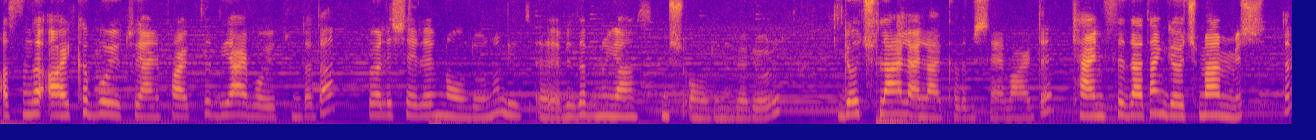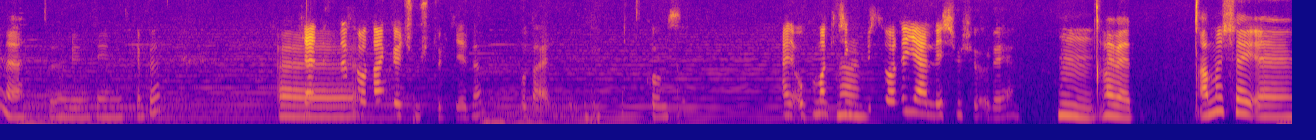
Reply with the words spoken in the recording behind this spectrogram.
Aslında arka boyutu yani farklı diğer boyutunda da böyle şeylerin olduğunu biz e, bize bunu yansıtmış olduğunu görüyoruz. Göçlerle alakalı bir şey vardı. Kendisi zaten göçmenmiş, değil mi? Sizin bildiğiniz gibi. Ee, Kendisi de sonradan göçmüş Türkiye'den. Bu da bir konusu. Hani okumak için Evet. gitmiş sonra yerleşmiş oraya. hmm, evet. Ama şey e,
